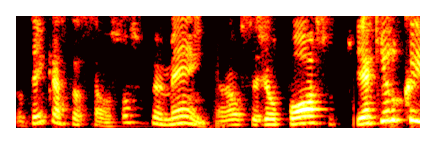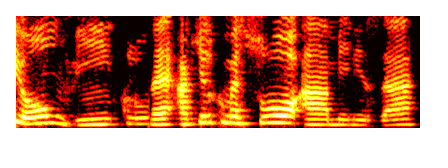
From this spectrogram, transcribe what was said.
Não tem castração, eu sou Superman, né? ou seja, eu posso. E aquilo criou um vínculo, né? Aquilo começou a amenizar.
